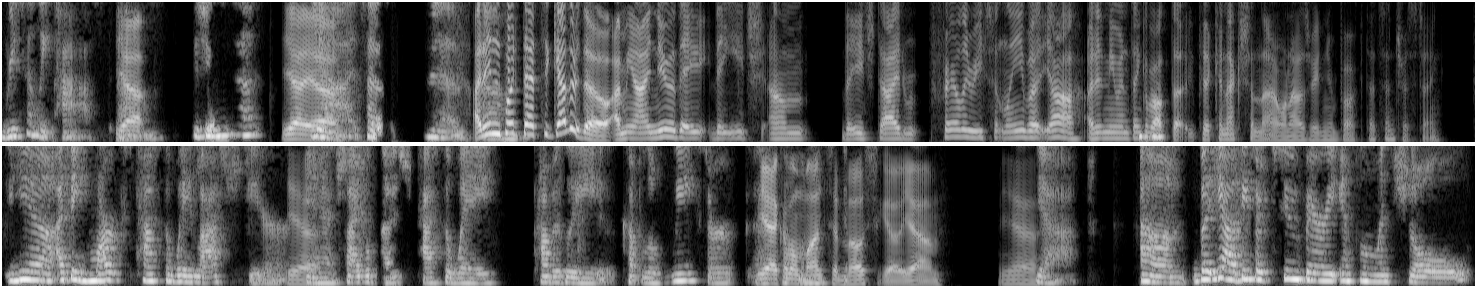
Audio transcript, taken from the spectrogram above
recently passed. Yeah. Um, did you know that? yeah, yeah. So. Of, I didn't um, put that together though. I mean, I knew they they each um they each died fairly recently, but yeah, I didn't even think Mhm. about the the connection there when I was reading your book. That's interesting. Yeah, I think Marx passed away last year, Yeah. and Schivelbusch passed away probably a couple of weeks or yeah, a couple of months at most ago. Yeah, yeah, Yeah, um, but yeah, these are two very influential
